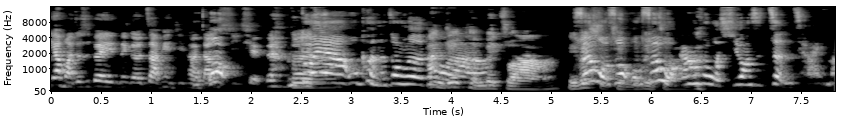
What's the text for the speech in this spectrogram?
要么就是被那个诈骗集团当洗钱的。对呀，我可能中乐透啊。那你就可能被抓啊。所以我说，我所以我刚刚说我希望是正财嘛，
